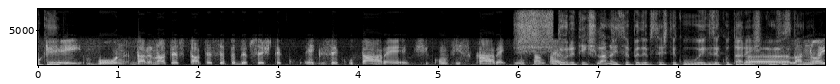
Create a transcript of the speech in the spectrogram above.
Ok, okay, bun, dar în alte state se pedepsește cu executare și confiscare instantaneu. Teoretic și la noi se pedepsește cu executare uh, și confiscare. La noi,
